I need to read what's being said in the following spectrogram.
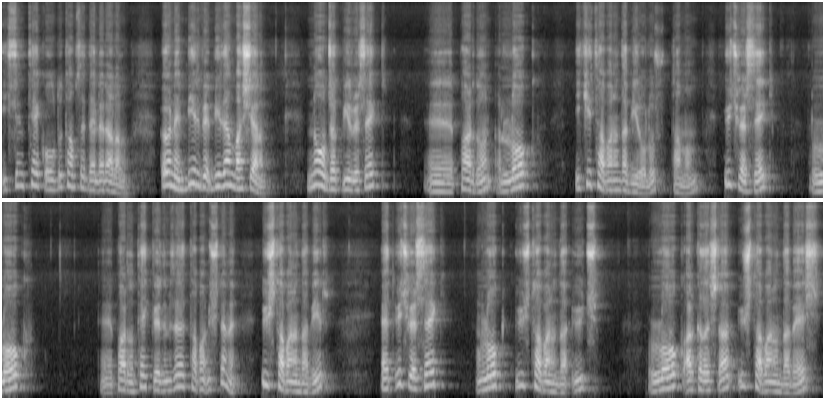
x'in tek olduğu tam sayı değerleri alalım. Örneğin 1 ve 1'den başlayalım. Ne olacak 1 versek? Ee, pardon log 2 tabanında 1 olur. Tamam. 3 versek log e, pardon tek verdiğimizde taban 3 değil mi? 3 tabanında 1. Evet 3 versek log 3 tabanında 3. Log arkadaşlar 3 tabanında 5.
